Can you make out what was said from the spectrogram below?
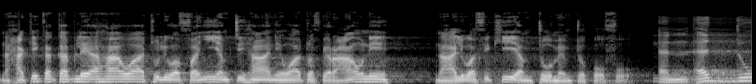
Na hakika kabla ya hawa tuliwafanyia mtihani watu wa Firauni na aliwafikia mtume mtukufu an addu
